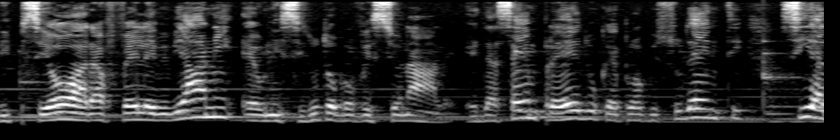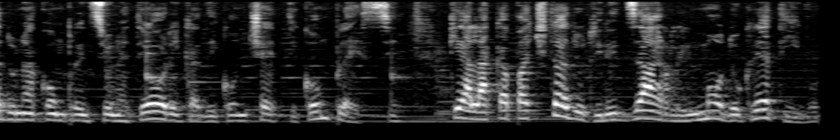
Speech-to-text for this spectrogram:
L'Ipseoa Raffaele Viviani è un istituto professionale e da sempre educa i propri studenti sia ad una comprensione teorica di concetti complessi che alla capacità di utilizzarli in modo creativo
